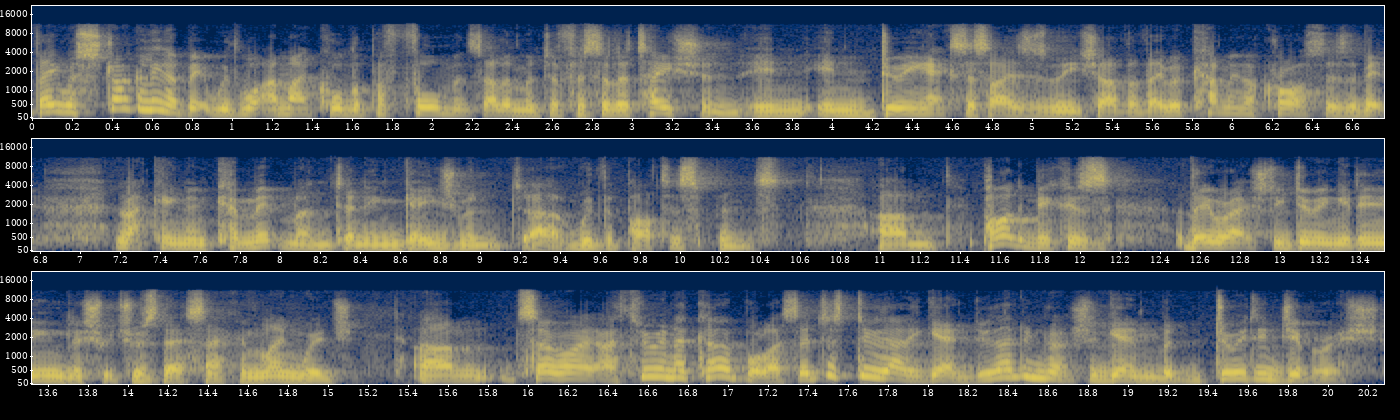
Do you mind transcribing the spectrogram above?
they were struggling a bit with what I might call the performance element of facilitation in, in doing exercises with each other. They were coming across as a bit lacking in commitment and engagement uh, with the participants, um, partly because they were actually doing it in English, which was their second language. Um, so I, I, threw in a curveball. I said, just do that again, do that introduction again, but do it in gibberish.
